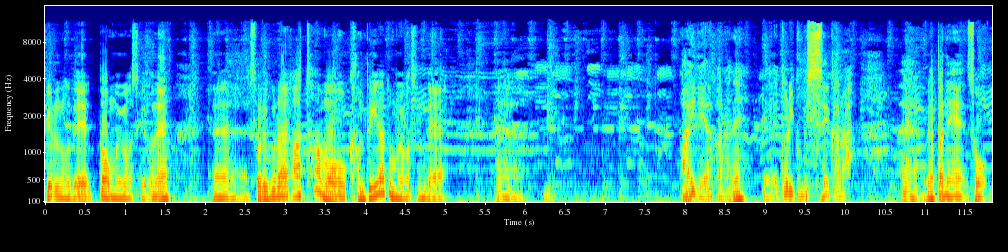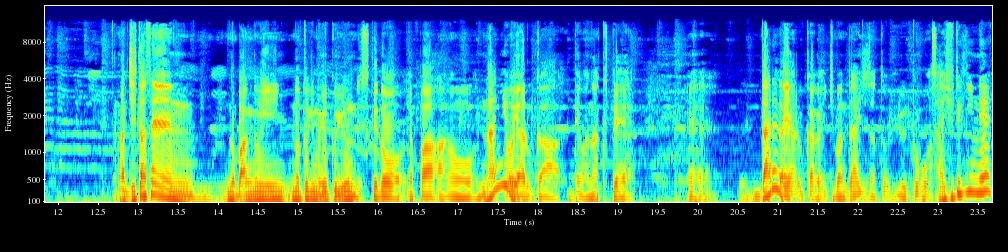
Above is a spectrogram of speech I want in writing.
けるので、とは思いますけどね。えーそれぐらい、あとはもう完璧だと思いますんで、えーアイデアからね、え取り組む姿勢から。えーやっぱね、そう。まあ、自他戦の番組の時もよく言うんですけど、やっぱあの、何をやるかではなくて、えー誰がやるかが一番大事だというところが最終的にね、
